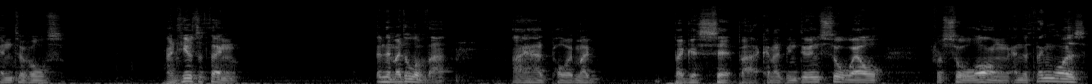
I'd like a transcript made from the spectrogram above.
intervals. And here's the thing in the middle of that, I had probably my biggest setback, and I'd been doing so well for so long. And the thing was,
